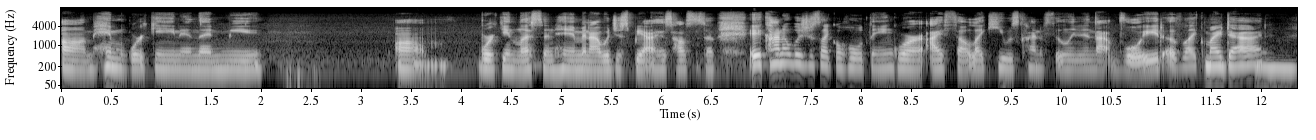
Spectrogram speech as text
um him working and then me um working less than him and I would just be at his house and stuff. It kind of was just like a whole thing where I felt like he was kind of filling in that void of like my dad, Mm.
